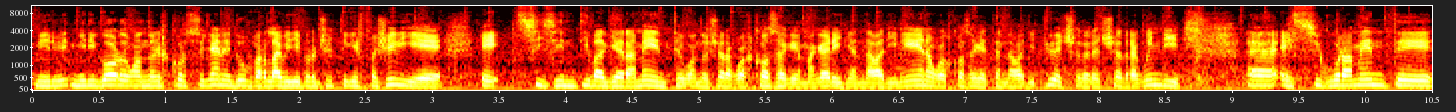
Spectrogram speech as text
mi, mi, ricordo quando nel corso degli anni tu parlavi dei progetti che facevi e, e, si sentiva chiaramente quando c'era qualcosa che magari ti andava di meno, qualcosa che ti andava di più, eccetera, eccetera. Quindi eh, è sicuramente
